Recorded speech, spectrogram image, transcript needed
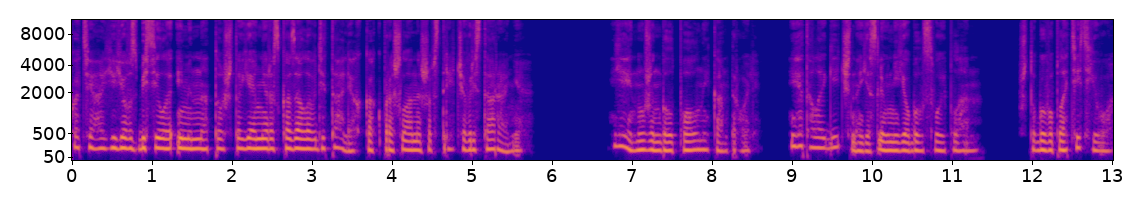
Хотя ее взбесило именно то, что я не рассказала в деталях, как прошла наша встреча в ресторане. Ей нужен был полный контроль. И это логично, если у нее был свой план. Чтобы воплотить его,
